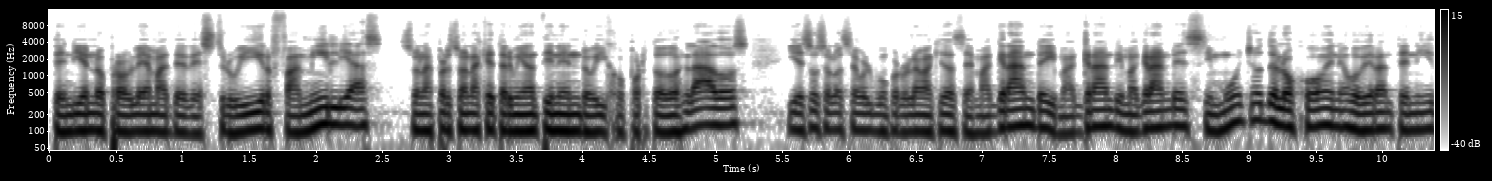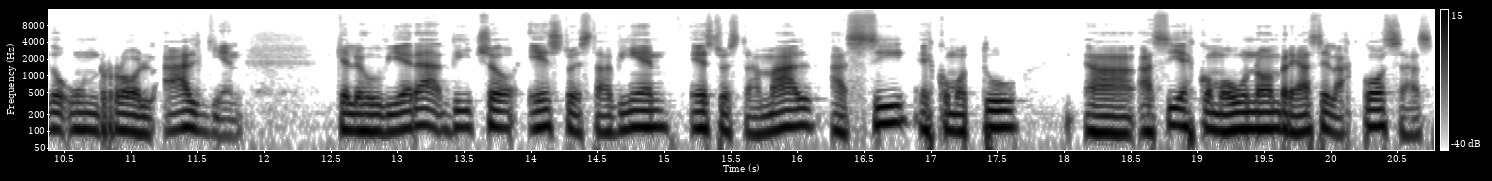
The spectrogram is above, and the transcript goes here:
teniendo problemas de destruir familias, son las personas que terminan teniendo hijos por todos lados y eso solo se vuelve un problema quizás es más grande y más grande y más grande. Si muchos de los jóvenes hubieran tenido un rol, alguien que les hubiera dicho esto está bien, esto está mal, así es como tú, ah, así es como un hombre hace las cosas,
